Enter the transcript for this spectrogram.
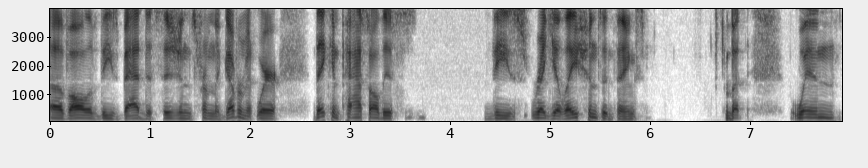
of all of these bad decisions from the government where they can pass all this these regulations and things but when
